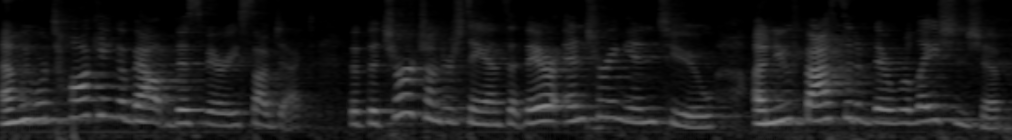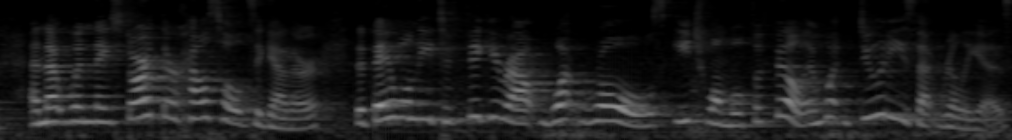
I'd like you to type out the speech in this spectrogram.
and we were talking about this very subject that the church understands that they are entering into a new facet of their relationship and that when they start their household together that they will need to figure out what roles each one will fulfill and what duties that really is.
